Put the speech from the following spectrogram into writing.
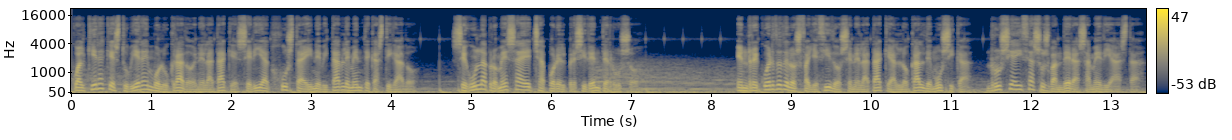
Cualquiera que estuviera involucrado en el ataque sería justa e inevitablemente castigado, según la promesa hecha por el presidente ruso. En recuerdo de los fallecidos en el ataque al local de música, Rusia iza sus banderas a media asta.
